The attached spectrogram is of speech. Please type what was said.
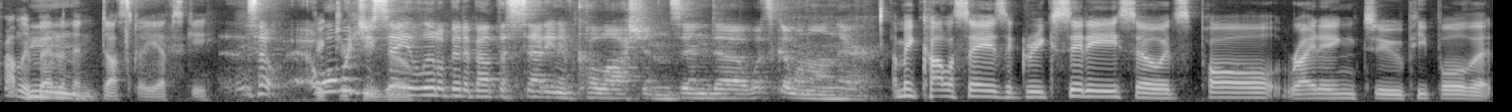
Probably better mm. than Dostoevsky. So, Victor what would you Hugo. say a little bit about the setting of Colossians and uh, what's going on there? I mean, Colossae is a Greek city, so it's Paul writing to people that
